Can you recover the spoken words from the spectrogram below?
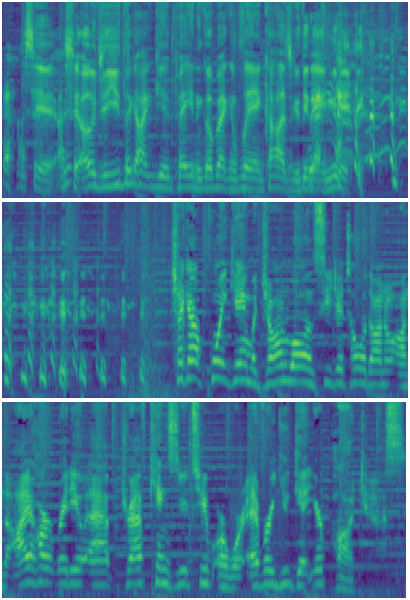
I said, I said, OG, you think I can get paid and go back and play in college? You think they ain't it? Check out Point Game with John Wall and CJ Toledano on the iHeartRadio app, DraftKings YouTube, or wherever you get your podcasts.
